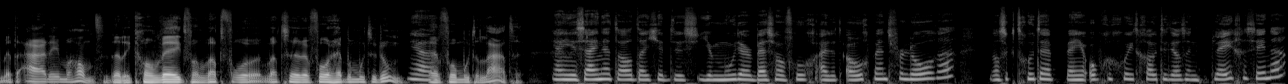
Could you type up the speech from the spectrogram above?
met de aarde in mijn hand. Dat ik gewoon weet van wat, voor, wat ze ervoor hebben moeten doen Ja. en voor moeten laten. Ja, en je zei net al dat je dus je moeder best wel vroeg uit het oog bent verloren. En als ik het goed heb, ben je opgegroeid grotendeels in pleeggezinnen.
